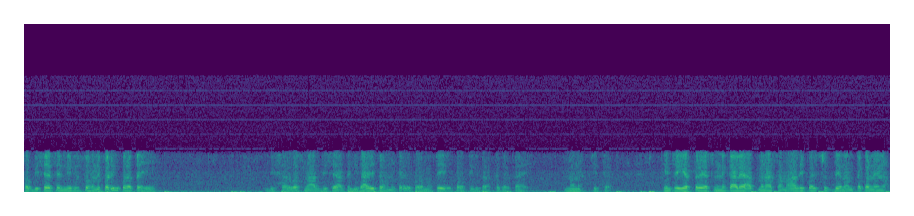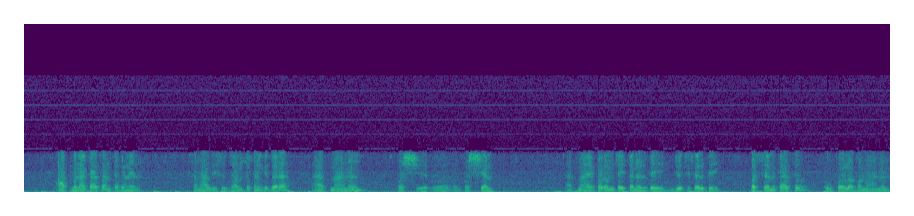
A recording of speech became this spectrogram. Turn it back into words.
सब विषय से निवृत्त होने पर ही उपरत है। सर्वस्नाद विषयात निवारित होने पर ऊपर मते उपरति को प्राप्त करता है। मन, चित्त। किंच यत्र यस्मिन काले आत्मना समाधि परिशुद्ध अंतकरण आत्मना का अंतकरण समाधि शुद्ध अंतकरण के द्वारा आत्मान पश्यन। आत्मा है परम चैतन्य रूप, ज्योतिष रूप, पश्यन का तो उपलभमान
